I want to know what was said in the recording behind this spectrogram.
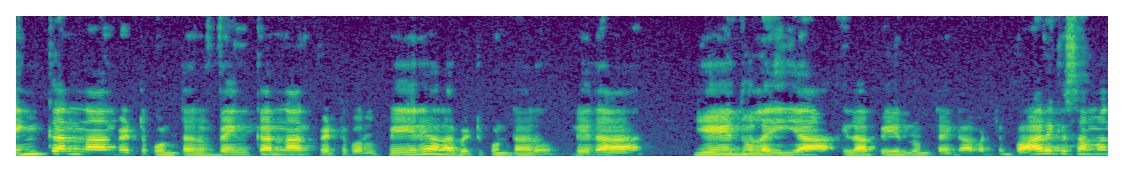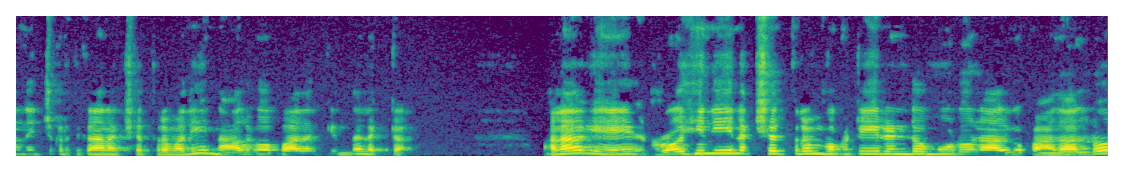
ఎంకన్నా అని పెట్టుకుంటారు. వెంకన్న అని పెట్టుకోరు. పేరే అలా పెట్టుకుంటారు. లేదా ఏదులయ్య ఇలా పేర్లు ఉంటాయి కాబట్టి వారికి సంబంధించి కృతికా నక్షత్రం అది నాలుగో పాదం కింద లెక్క. అలాగే రోహిణీ నక్షత్రం ఒకటి రెండు మూడు నాలుగు పాదాల్లో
